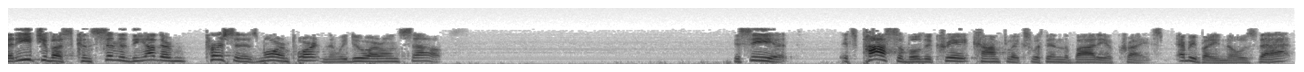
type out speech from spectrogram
that each of us consider the other person as more important than we do our own selves. You see, it, it's possible to create conflicts within the body of Christ. Everybody knows that.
